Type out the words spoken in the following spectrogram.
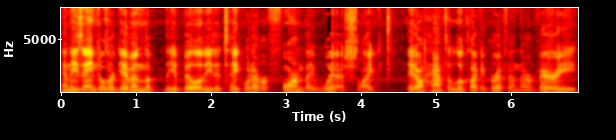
And these angels are given the, the ability to take whatever form they wish. Like, they don't have to look like a griffin. They're very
